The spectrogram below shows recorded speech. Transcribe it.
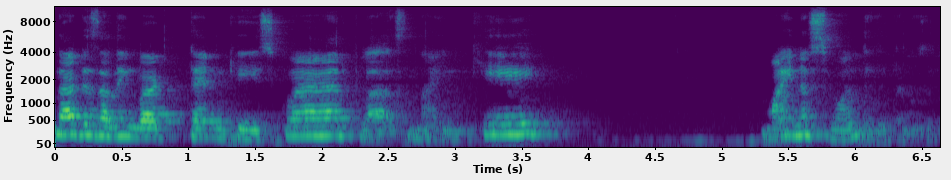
That is nothing but 10k square plus 9k minus 1 is equal to 0.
